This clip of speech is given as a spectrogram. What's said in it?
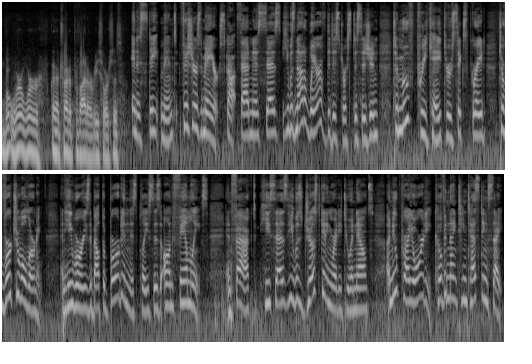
we're, we're going to try to provide our resources. In a statement, Fishers Mayor Scott Fadness says he was not aware of the district's decision to move pre K through sixth grade to virtual learning, and he worries about the burden this places on families. In fact, he says he was just getting ready to announce a new priority COVID 19 testing site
